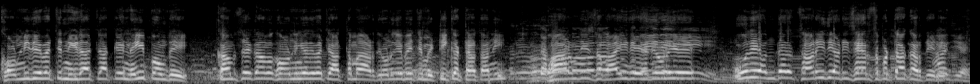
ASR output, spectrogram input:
ਖੌਣੀ ਦੇ ਵਿੱਚ ਨੀਰਾ ਚੱਕ ਕੇ ਨਹੀਂ ਪਾਉਂਦੇ ਕਮ ਸੇ ਕਮ ਖੌਣੀਆਂ ਦੇ ਵਿੱਚ ਹੱਥ ਮਾਰਦੇ ਹੋਣਗੇ ਵਿੱਚ ਮਿੱਟੀ ਘੱਟਾ ਤਾਂ ਨਹੀਂ। ਫਾਰਮ ਦੀ ਸਫ਼ਾਈ ਦੇਖਦੇ ਹੋਣਗੇ। ਉਹਦੇ ਅੰਦਰ ਸਾਰੀ ਦਿਹਾੜੀ ਸੈਰ ਸਪੱਟਾ ਕਰਦੇ ਨੇ।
